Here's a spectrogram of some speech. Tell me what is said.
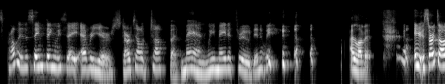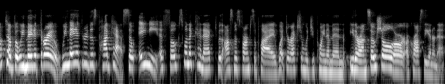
it's probably the same thing we say every year. Starts out tough, but man, we made it through, didn't we? I love it it starts off tough, but we made it through. We made it through this podcast. So, Amy, if folks want to connect with Asmus Farm Supply, what direction would you point them in, either on social or across the internet?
